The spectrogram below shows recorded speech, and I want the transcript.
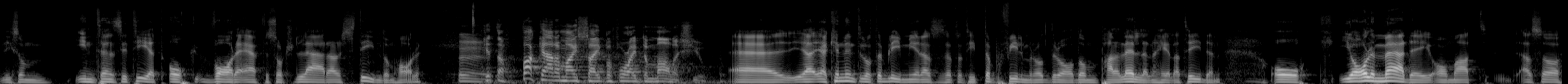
liksom intensitet och vad det är för sorts lärarstil de har. Get the fuck out of my sight before I demolish you. Eh, jag, jag kunde inte låta bli mer än att sätta och titta på filmen och dra de parallellerna hela tiden. Och jag håller med dig om att alltså,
